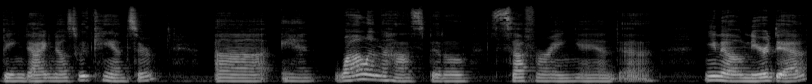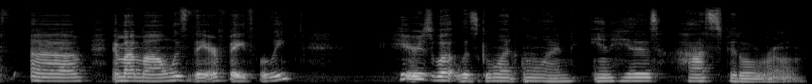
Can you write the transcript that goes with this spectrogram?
being diagnosed with cancer. And while in the hospital, suffering and, you know, near death, uh, and my mom was there faithfully. Here's what was going on in his hospital room.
